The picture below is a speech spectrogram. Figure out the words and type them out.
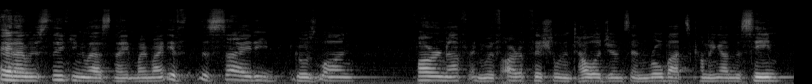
And I was thinking last night in my mind, if the society goes along far enough and with artificial intelligence and robots coming on the scene,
